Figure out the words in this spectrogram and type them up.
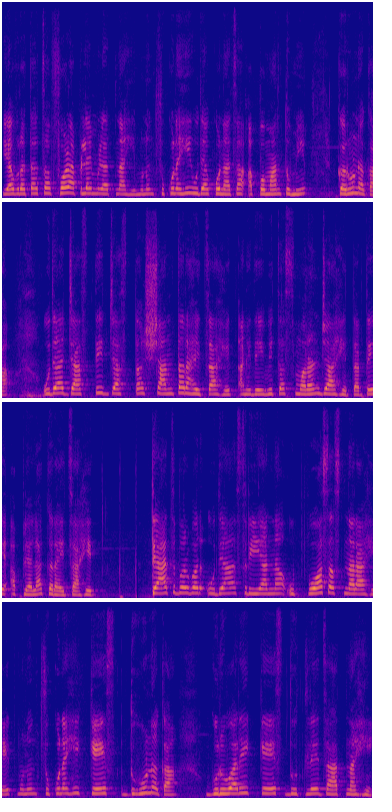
या व्रताचं फळ आपल्याला मिळत नाही म्हणून चुकूनही उद्या कोणाचा अपमान तुम्ही करू नका. उद्या जास्तीत जास्त शांत राहायचं आहेत आणि देवीचं स्मरण जे आहे तर ते आपल्याला करायचं आहे. त्याचबरोबर उद्या स्त्रियांना उपवास असणार आहेत म्हणून चुकूनही केस धुवू नका. गुरुवारी केस धुतले जात नाही.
